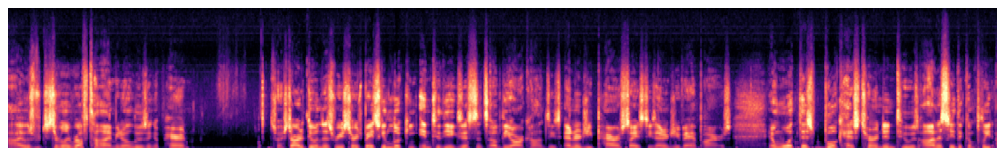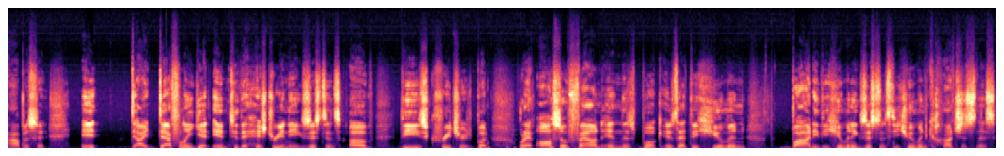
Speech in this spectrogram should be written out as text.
Uh, it was just a really rough time, you know, losing a parent. So I started doing this research, basically looking into the existence of the archons, these energy parasites, these energy vampires. And what this book has turned into is honestly the complete opposite. It I definitely get into the history and the existence of these creatures, but what I also found in this book is that the human body, the human existence, the human consciousness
